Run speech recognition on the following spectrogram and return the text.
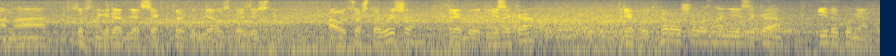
она, собственно говоря, для всех, только для русскоязычных. А вот все, что выше, требует языка, требует хорошего знания языка и документов.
